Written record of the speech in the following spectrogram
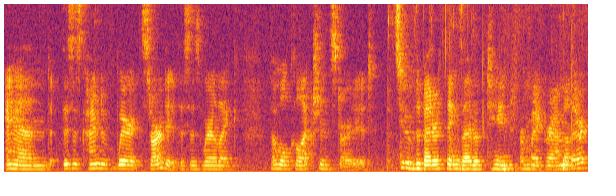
And this is kind of where it started. This is where like the whole collection started. Two of the better things I've obtained from my grandmother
